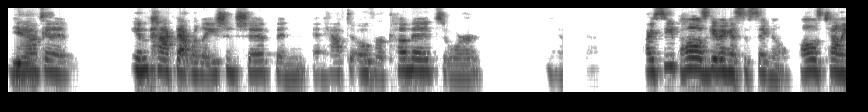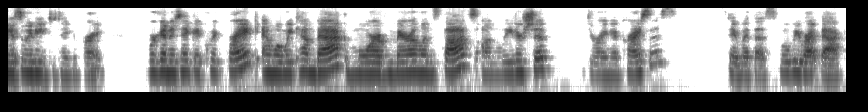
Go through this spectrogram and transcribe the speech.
You're yes. not going to impact that relationship and, and have to overcome it or, you know, I see Paul is giving us a signal. Paul is telling us we need to take a break. We're going to take a quick break. And when we come back, more of Marilyn's thoughts on leadership during a crisis. Stay with us. We'll be right back.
